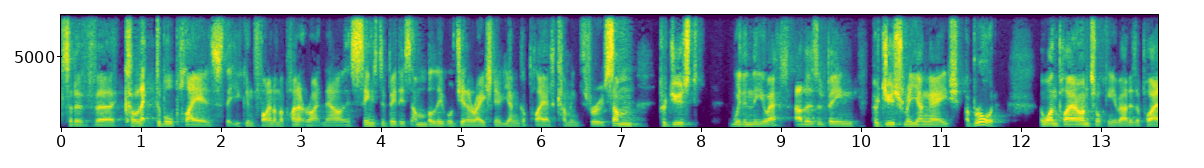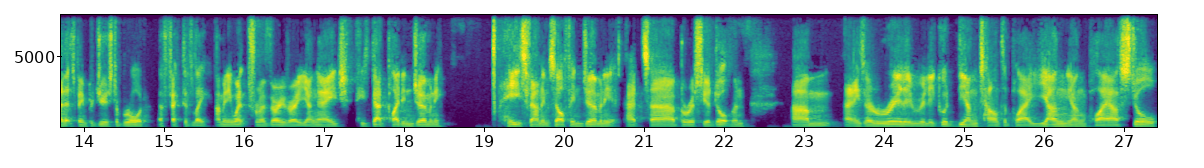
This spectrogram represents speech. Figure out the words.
sort of uh, collectible players that you can find on the planet right now. There seems to be this unbelievable generation of younger players coming through. Some produced within the US, others have been produced from a young age abroad. The one player I'm talking about is a player that's been produced abroad effectively. I mean, he went from a very, very young age. His dad played in Germany. He's found himself in Germany at uh, Borussia Dortmund. Um, and he's a really, really good, young, talented player, young, young player, still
